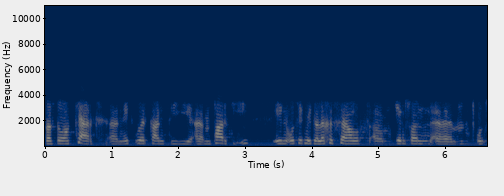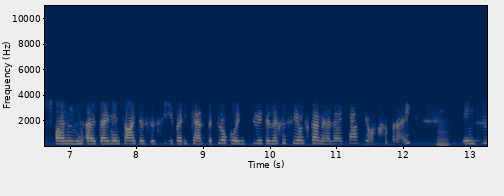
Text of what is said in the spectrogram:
was daar 'n kerk uh, net oorkant die ehm um, parkie en ons het met hulle gesels um, een van um, ons span uh, Damien Titus is hier by die kerk betrokke en toe het hulle gesê ons kan hulle kerkjaar gebruik Hmm. En so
